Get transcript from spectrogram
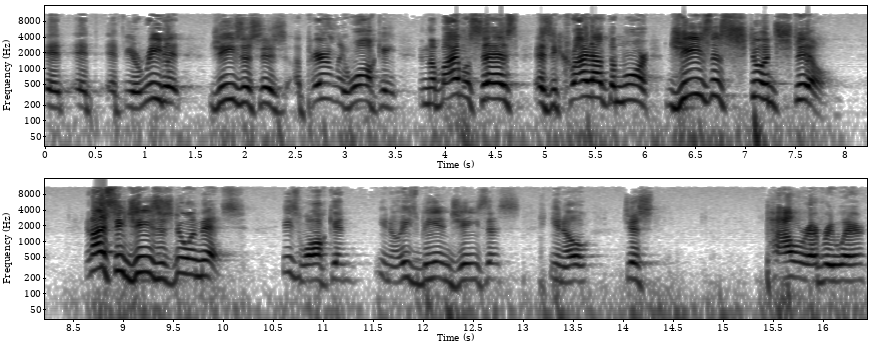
it, if you read it, Jesus is apparently walking. And the Bible says, as he cried out the more, Jesus stood still. And I see Jesus doing this. He's walking, you know, he's being Jesus, you know, just power everywhere.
